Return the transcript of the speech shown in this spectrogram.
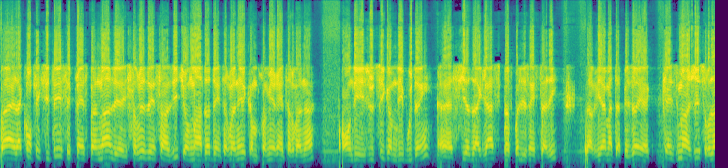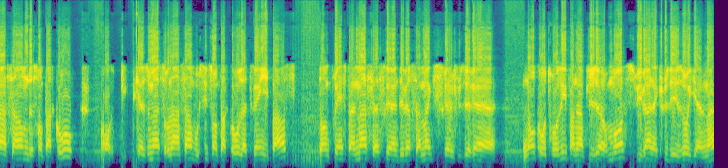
Ben, la complexité, c'est principalement les services d'incendie qui ont le mandat d'intervenir comme premier intervenant, ont des outils comme des boudins. Euh, S'il y a de la glace, ils ne peuvent pas les installer. La rivière Matapédia est quasiment gelée sur l'ensemble de son parcours. On, quasiment sur l'ensemble aussi de son parcours, le train y passe. Donc, principalement, ça serait un déversement qui serait, je vous dirais, non contrôlé pendant plusieurs mois, suivant la crue des eaux également.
